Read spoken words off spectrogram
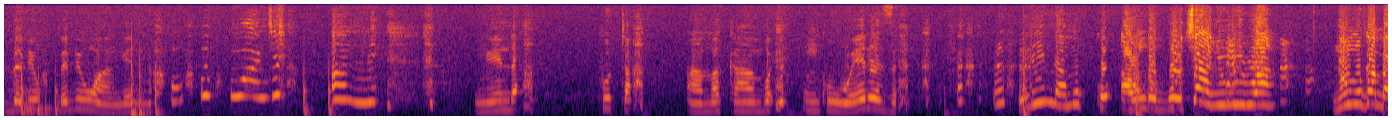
bebi bebi wange nno. Wanje ani ngenda kuta amakambwe nkuweereze. Lindamukko awo nga gwokyanyumirwa n'omugamba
